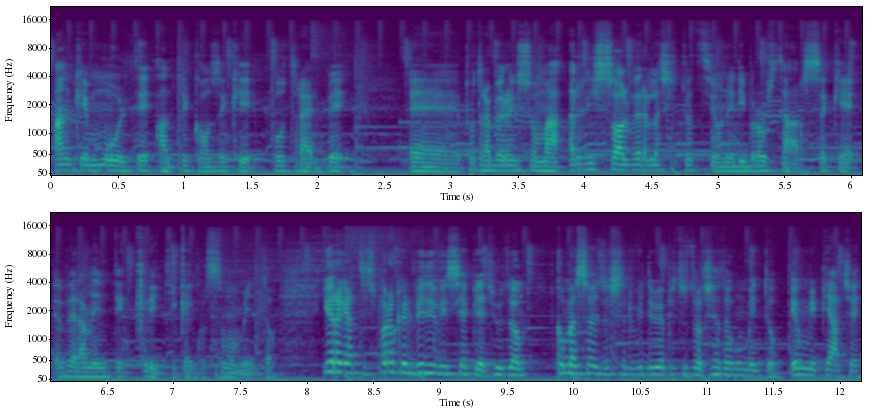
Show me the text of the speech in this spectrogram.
anche molte altre cose che potrebbe eh, potrebbero insomma risolvere la situazione di Brawl Stars che è veramente critica in questo momento. Io ragazzi spero che il video vi sia piaciuto. Come al solito se il video vi è piaciuto lasciate un commento e un mi piace.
